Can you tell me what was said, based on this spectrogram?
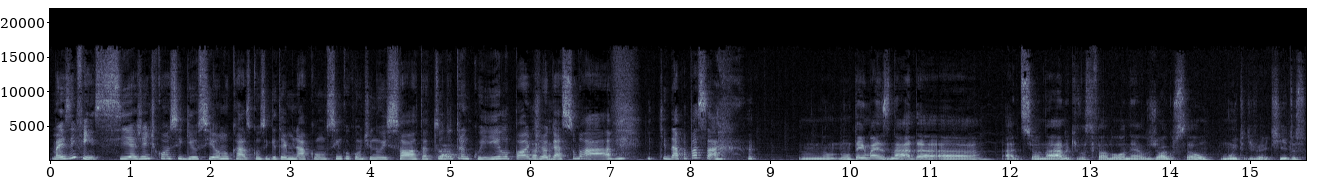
Mas enfim, se a gente conseguiu, se eu no caso conseguir terminar com cinco continues só, tá tudo tranquilo, pode jogar suave, que dá para passar. Não, não tenho mais nada a, adicionar no que você falou, né? Os jogos são muito divertidos.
